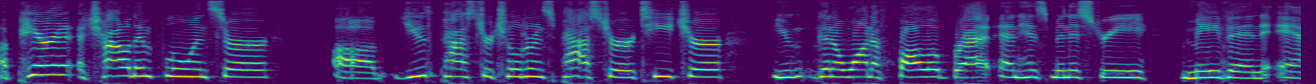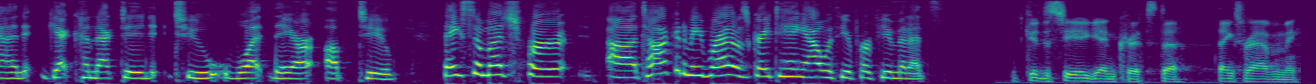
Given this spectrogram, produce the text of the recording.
a parent, a child influencer, uh, youth pastor, children's pastor, teacher, you're going to want to follow Brett and his ministry, Maven, and get connected to what they are up to. Thanks so much for uh, talking to me, Brett. It was great to hang out with you for a few minutes. Good to see you again, Krista. Thanks for having me.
